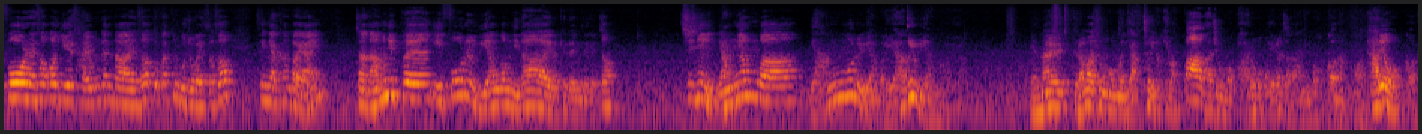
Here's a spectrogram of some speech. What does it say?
for 해서 어디에 사용된다 해서 똑같은 구조가 있어서 생략한 거야. 자 나뭇잎은 이 for를 위한 겁니다. 이렇게 되면 되겠죠. 시즌 양념과 약물을 위한 거예요. 약을 위한 거예요. 옛날 드라마 같은 거 보면 약초 이렇게 막 빻아가지고 뭐 바르고 막 이러잖아. 아니 먹거나 어, 다려 먹거나.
